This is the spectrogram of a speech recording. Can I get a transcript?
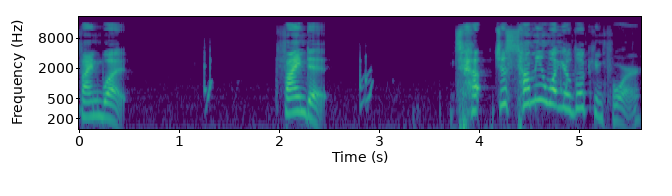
Find what? Find it. Tell just tell me what you're looking for.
